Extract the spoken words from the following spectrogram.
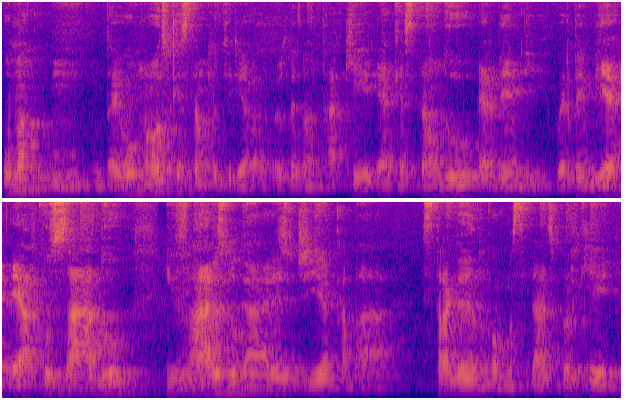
uma, um, daí uma outra questão que eu queria levantar aqui é a questão do Airbnb. O Airbnb é, é acusado em vários lugares de acabar estragando com algumas cidades, porque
